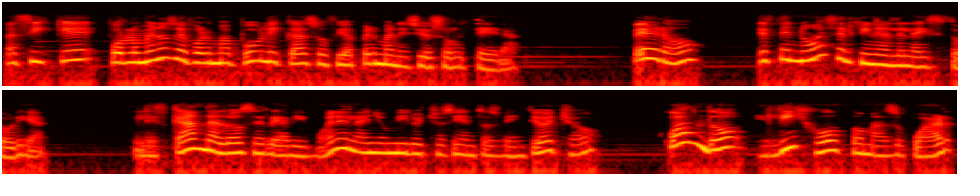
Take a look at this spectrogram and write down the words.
así que, por lo menos de forma pública, Sofía permaneció soltera. Pero, este no es el final de la historia. El escándalo se reavivó en el año 1828, cuando el hijo, Thomas Ward,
